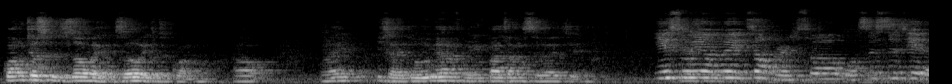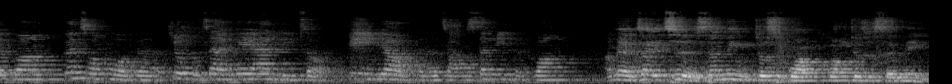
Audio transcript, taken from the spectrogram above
光就是 Zoe，Zoe 就是光。好，我们一起来读约翰福音八章十二节。耶稣又对众人说：“我是世界的光，跟从我的就不在黑暗里走，必要得着生命的光。”阿门。再一次，生命就是光，光就是生命。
